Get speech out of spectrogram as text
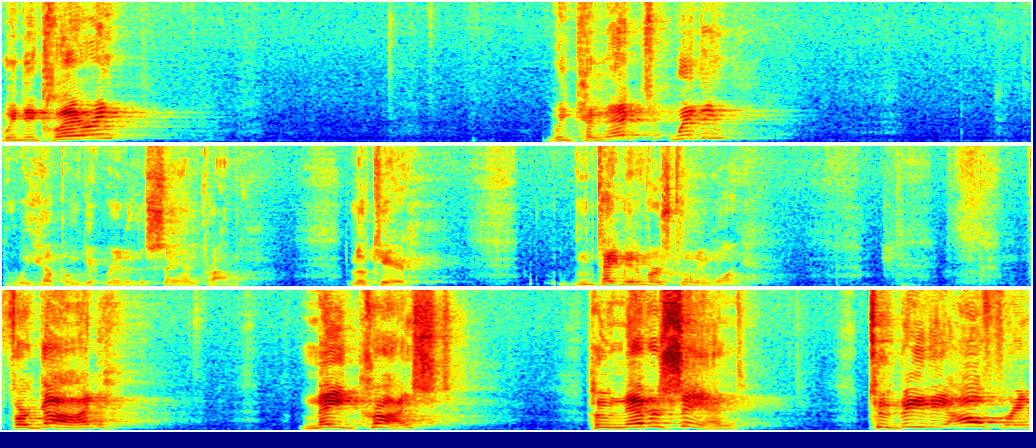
We declare him, we connect with him, and we help him get rid of the sin problem. Look here. Take me to verse 21. For God made Christ, who never sinned, to be the offering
